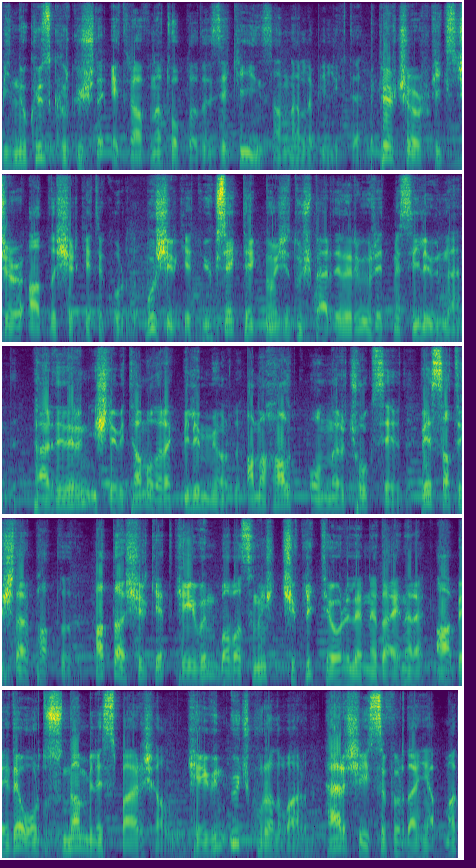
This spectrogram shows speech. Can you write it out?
1943'te etrafına topladığı zeki insanlarla birlikte Aperture Fixture adlı şirketi kurdu. Bu şirket yüksek teknoloji duş perdeleri üretmesiyle ünlendi. Perdelerin işlevi tam olarak bilinmiyordu ama halk onları çok sevdi ve satışlar patladı. Hatta şirket Cave'in babasının çiftlik teorilerine dayanarak ABD ordusundan bile sipariş aldı. Cave'in 3 kuralı vardı. Her şeyi sıfırdan yapmak,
